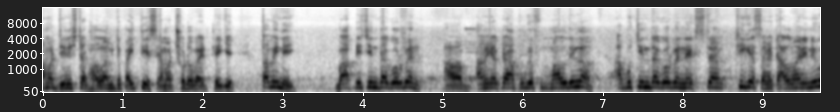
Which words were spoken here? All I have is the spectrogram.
আমার জিনিসটা ভালো, আমি তো পাইতে পাইতেছি আমার ছোটো ভাইয়ের থেকে, তো আমি নেই। বা আপনি চিন্তা করবেন আমি একটা আপুকে মাল দিলাম, আপু চিন্তা করবেন নেক্সট টাইম ঠিক আছে, আমি একটা আলমারি নিব,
